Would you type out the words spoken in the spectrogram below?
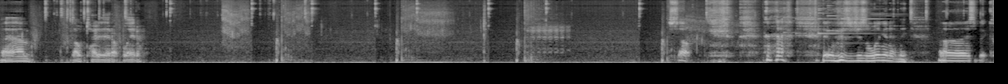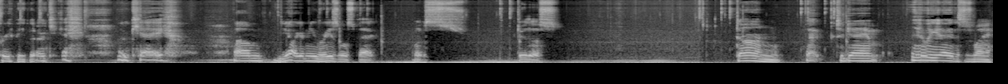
damn it. Um, I'll tidy that up later. So, it was just looking at me. Uh, it's a bit creepy, but okay. Okay. Um, yeah, I got a new resource pack. Let's do this. Done. Back to game. Here we go. This is my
